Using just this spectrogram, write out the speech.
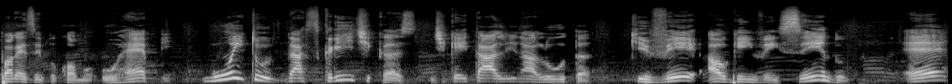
por exemplo, como o rap, muito das críticas de quem está ali na luta que vê alguém vencendo é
